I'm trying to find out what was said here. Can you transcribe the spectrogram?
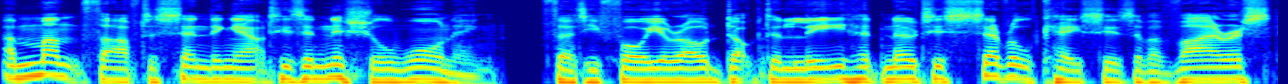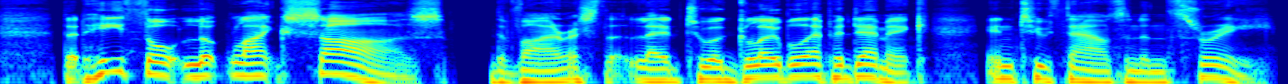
a month after sending out his initial warning. 34 year old Dr. Li had noticed several cases of a virus that he thought looked like SARS, the virus that led to a global epidemic in 2003.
